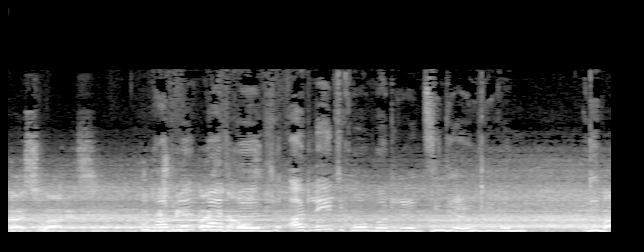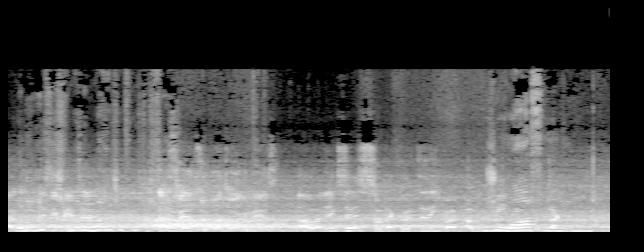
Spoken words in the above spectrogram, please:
Da ist Suarez. Gut Madrid, Madrid. Atletico Madrid sind hier irgendwie rum. Und die, Ball kommt in die Mitte. Das wäre ein super Tor gewesen. Aber nichts ist und da können sie sich beim Aluminium bedanken.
